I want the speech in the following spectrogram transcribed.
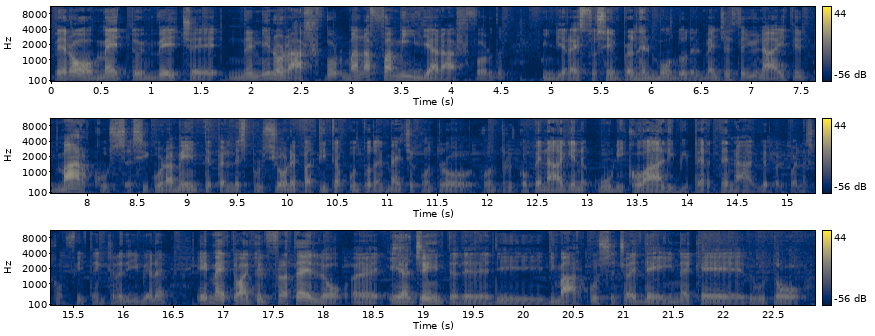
però metto invece nemmeno Rashford, ma la famiglia Rashford, quindi resto sempre nel mondo del Manchester United. Marcus sicuramente per l'espulsione partita appunto nel match contro, contro il Copenaghen, unico alibi per Tenag per quella sconfitta incredibile. E metto anche il fratello eh, e agente de, di, di Marcus, cioè Dane, che è dovuto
